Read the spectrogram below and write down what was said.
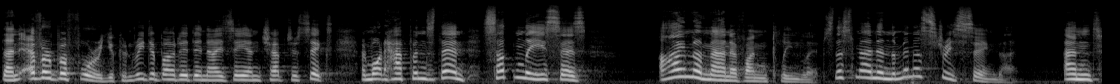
than ever before. You can read about it in Isaiah in chapter 6. And what happens then? Suddenly he says, I'm a man of unclean lips. This man in the ministry is saying that. And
